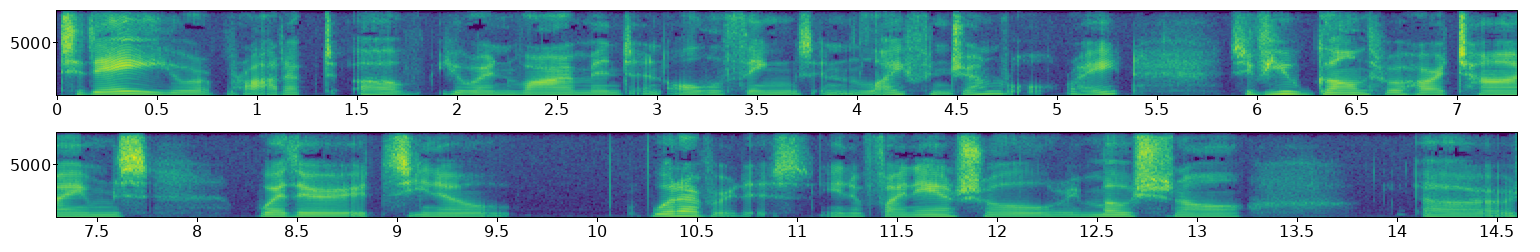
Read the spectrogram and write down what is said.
today you're a product of your environment and all the things in life in general, right? So if you've gone through hard times, whether it's, you know, whatever it is, you know, financial or emotional, uh,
